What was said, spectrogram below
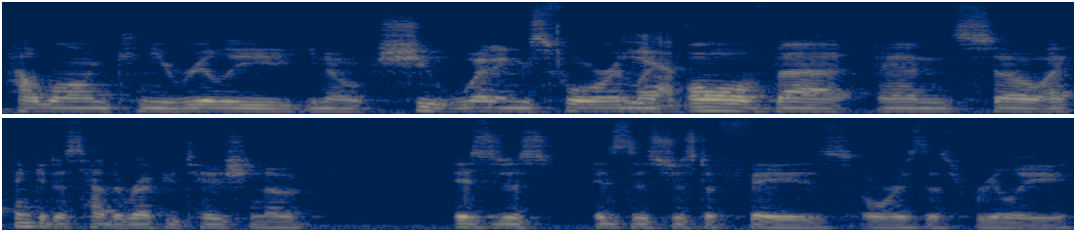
how long can you really you know shoot weddings for and Yeah. like all of that. And so i think it just had the reputation of is just is this just a phase or is this really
